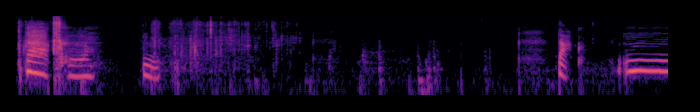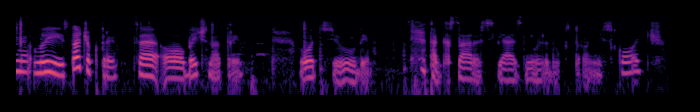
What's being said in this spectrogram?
Так. е. Так. Листочок 3. Це обична 3. От сюди. Так, зараз я знімлю двосторонній скотч.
